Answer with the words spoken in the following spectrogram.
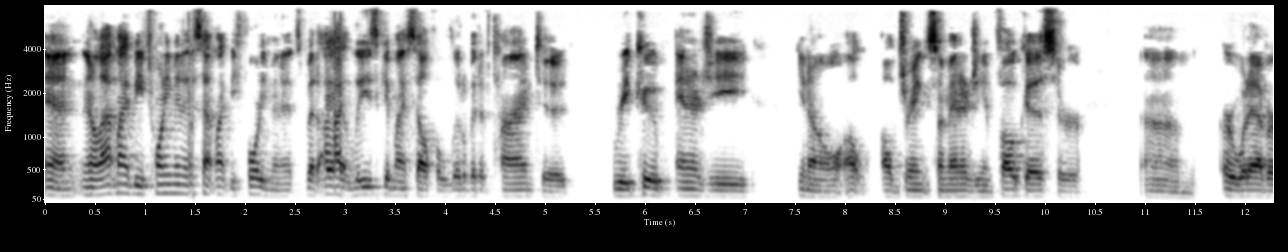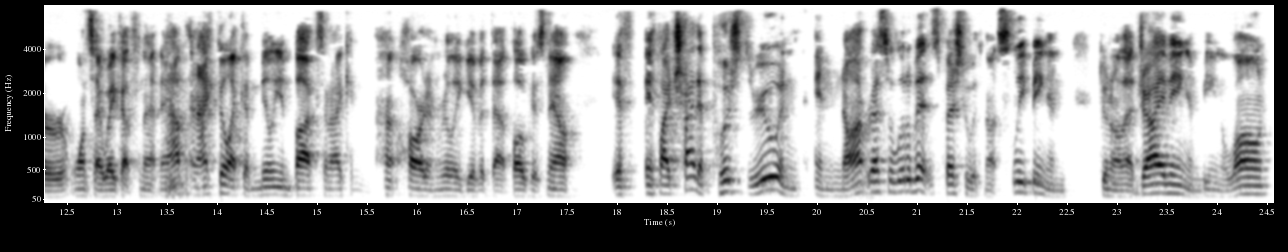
And you know that might be 20 minutes, that might be 40 minutes, but I at least give myself a little bit of time to recoup energy. You know, I'll I'll drink some energy and focus, or um, or whatever once I wake up from that nap, and I feel like a million bucks, and I can hunt hard and really give it that focus. Now, if if I try to push through and and not rest a little bit, especially with not sleeping and doing all that driving and being alone,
